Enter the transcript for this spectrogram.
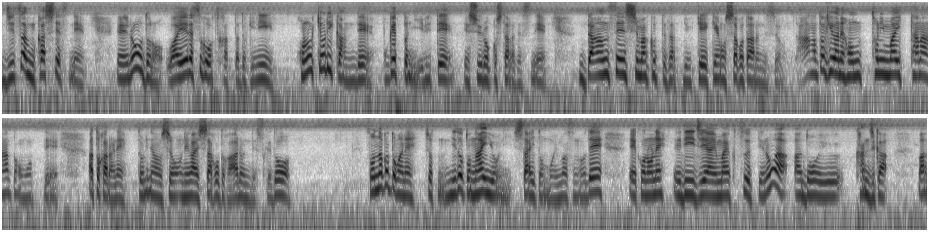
実は昔ですね、えー、ロードのワイヤレス号を使った時に、この距離感でポケットに入れて収録したらですね、断線しまくってたっていう経験をしたことあるんですよ。あの時はね、本当に参ったなと思って、後からね、撮り直しをお願いしたことがあるんですけど、そんなことがね、ちょっと二度とないようにしたいと思いますので、えこのね、DJI Mic 2っていうのはどういう感じか、まあ、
